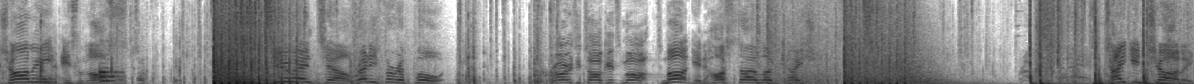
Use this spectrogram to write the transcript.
Charlie is lost. New intel, ready for report. Priority targets marked. Marking hostile locations. Taking Charlie.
